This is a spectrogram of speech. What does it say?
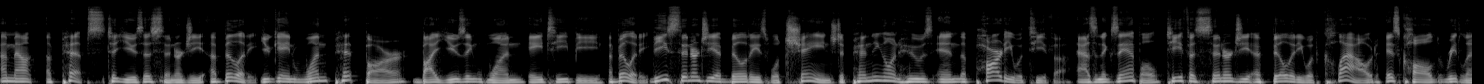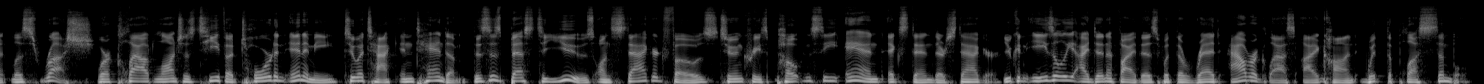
amount of pips to use a synergy ability. You gain one pip bar by using one ATB ability. These synergy abilities will change depending on who's in the party with Tifa. As an example, Tifa's synergy ability with Cloud is called Relentless Rush, where Cloud launches Tifa toward an enemy to attack in tandem. This is best to use on staggered foes to increase potency and extend their stagger. You can easily identify this with the red hourglass icon with the plus symbol.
